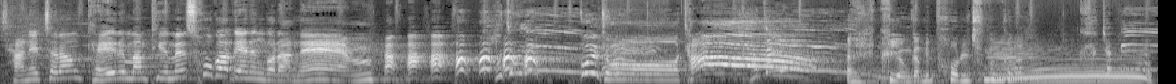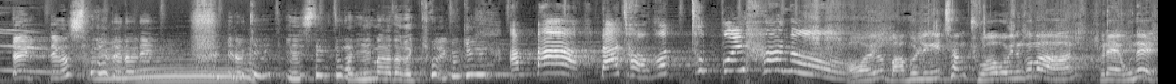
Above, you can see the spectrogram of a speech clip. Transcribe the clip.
자네처럼 게으름만 피우면 소가 되는 거라네. 꿀 좋다. 그 영감이 펄을 준 건가 에이, 내가 소가 되다니. 이렇게 일생 동안 일만 하다가 결국에. 아빠, 나 저거 툭불 한우. 어유 마블링이 참 좋아 보이는구만. 그래 오늘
